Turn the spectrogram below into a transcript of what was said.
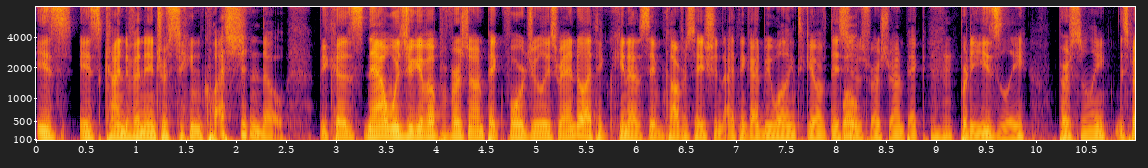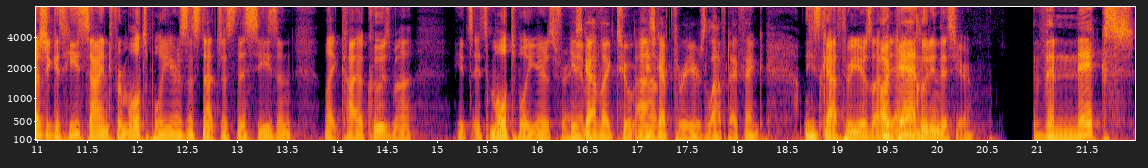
is is kind of an interesting question though because now would you give up a first round pick for Julius Randle? I think we can have the same conversation. I think I'd be willing to give up this Well- year's first round pick Mhm. pretty easily, personally, especially because he's signed for multiple years. It's not just this season, like Kyle Kuzma. It's it's multiple years for him. He's got like two. he's Um, got three years left, I think. he's got three years left, yeah, Again. including this year. the Knicks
